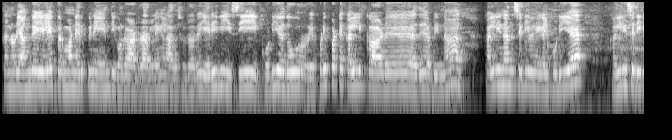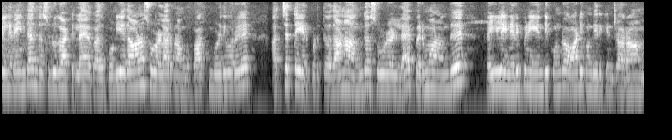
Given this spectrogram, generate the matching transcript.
தன்னுடைய அங்கையிலே பெருமான் நெருப்பினை ஏந்தி கொண்டு ஆடுறார் இல்லைங்களா? அதை சொல்கிறாரு எரிவீசி கொடியதோர் எப்படிப்பட்ட கள்ளிக்காடு அது அப்படின்னா கல்லினா அந்த செடி வகைகள் கொடிய கள்ளி செடிகள் நிறைந்த அந்த சுடுகாட்டில் அது கொடியதான சூழலாக இருக்கும். நமக்கு பார்க்கும் பொழுது ஒரு அச்சத்தை ஏற்படுத்துவதான அந்த சூழலில் பெருமான் வந்து கையிலே நெருப்பினை ஏந்தி கொண்டு ஆடிக்கொண்டிருக்கின்றாராம்.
